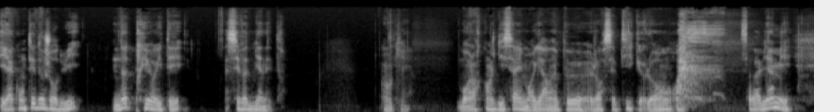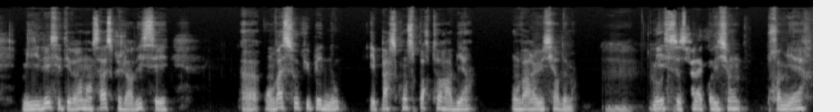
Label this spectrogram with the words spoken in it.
Et à compter d'aujourd'hui, notre priorité, c'est votre bien-être. Ok. Bon, alors quand je dis ça, il me regarde un peu, euh, genre sceptique, Laurent, ça va bien, mais, mais l'idée, c'était vraiment ça. Ce que je leur dis, c'est euh, on va s'occuper de nous, et parce qu'on se portera bien, on va réussir demain. Mmh. Mais ce sera la condition première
